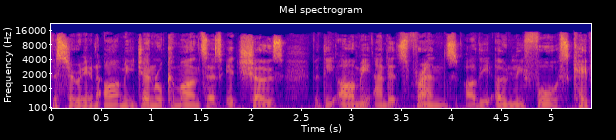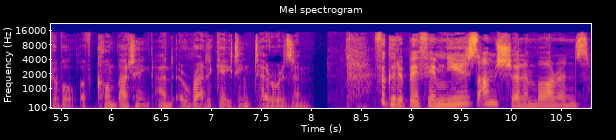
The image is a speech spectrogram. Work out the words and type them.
The Syrian Army General Command says it shows that the army and its friends are the only force capable of combating and eradicating terrorism. For Good Hope FM News, I'm Sherlyn Barnes.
